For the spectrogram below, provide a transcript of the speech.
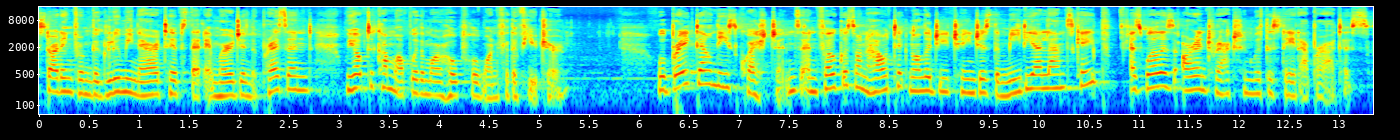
Starting from the gloomy narratives that emerge in the present, we hope to come up with a more hopeful one for the future. We'll break down these questions and focus on how technology changes the media landscape, as well as our interaction with the state apparatus.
